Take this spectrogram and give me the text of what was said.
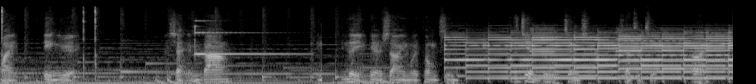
欢迎订阅小铃铛。您的影片上映会通知你。一见都正常下次见拜拜。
